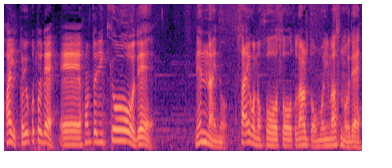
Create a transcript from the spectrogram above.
はい、ということで、えー、本当に今日で年内の最後の放送となると思いますので、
